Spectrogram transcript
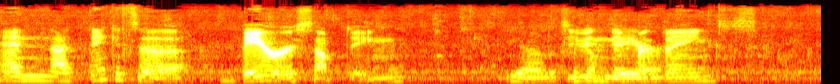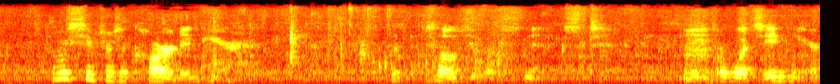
and I think it's a bear or something Yeah, it looks doing like a bear. different things. Let me see if there's a card in here that tells you what's next Hmm. or what's in here.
